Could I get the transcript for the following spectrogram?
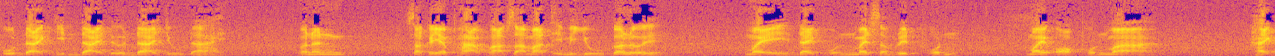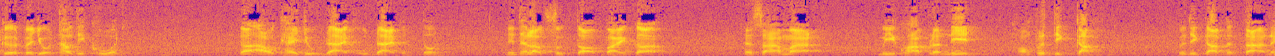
พูดได้กินได้เดินได้อยู่ได้ เพราะนั้นศักยภาพความสามารถที่มีอยู่ก็เลย ไม่ได้ผลไม่สำเร็จผล ไม่ออกผลมาให้เกิดประโยชน์เท่าที่ควร ก็เอาแค่อยู่ได้พูดได้เป็นต้น นี่ถ้าเราฝึกต่อไปก็จะสามารถมีความประณีตของพฤติกรรม พฤติกรรมต่างๆ ใน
